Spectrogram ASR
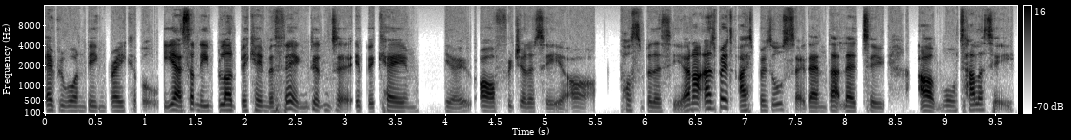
everyone being breakable. Yeah, suddenly blood became a thing, didn't it? It became you know our fragility, our possibility, and I, I suppose I suppose also then that led to our mortality.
